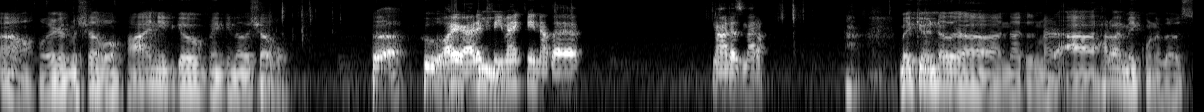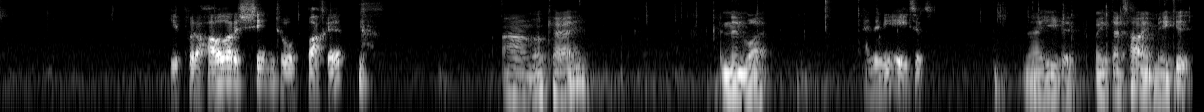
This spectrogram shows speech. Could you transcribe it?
Oh, well, there goes my shovel. I need to go make another shovel. Huh, huh, While you're at can you make me another? No, it doesn't matter. Make you another, uh, no, it doesn't matter. Uh, how do I make one of those? You put a whole lot of shit into a bucket, Um, okay. And then what? and then you eat it. And I eat it. Wait, that's how I make it?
